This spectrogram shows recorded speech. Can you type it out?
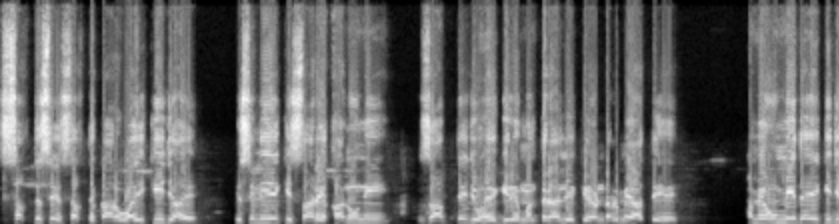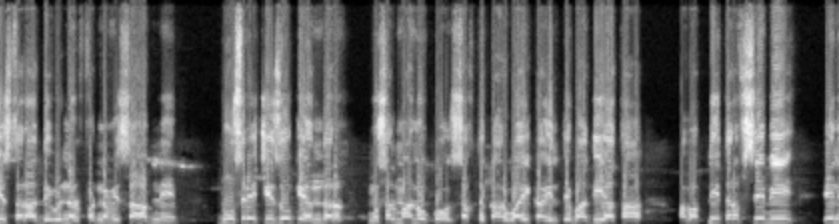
سخت سے سخت کارروائی کی جائے۔ اس لیے کہ سارے قانونی ضابطے جو ہے گرہ منترالیہ کے انڈر میں آتے ہیں۔ ہمیں امید ہے کہ جس طرح دیویندر فرنوی صاحب نے دوسرے چیزوں کے اندر مسلمانوں کو سخت کاروائی کا انتباہ دیا تھا، اب اپنی طرف سے بھی ان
